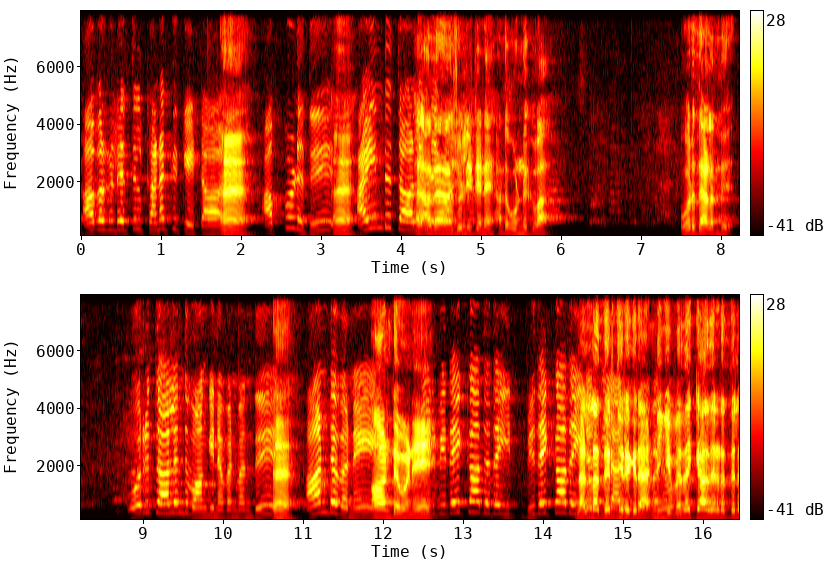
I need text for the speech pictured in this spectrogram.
அவர்களிடத்தில் கணக்கு கேட்டார். அப்பொழுது. ஐந்து தாளந்தை அதான் சொல்லிட்டேனே அந்த ஒண்ணுக்கு வா. ஒரு தாளந்து. ஒரு தாளந்து வாங்கினவன் வந்து. ஆண்டவனே ஆண்டவனே. விதைக்காததை விதைக்காத நல்லா தெரிஞ்சிருக்கிறான் நீங்க விதைக்காத இடத்துல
